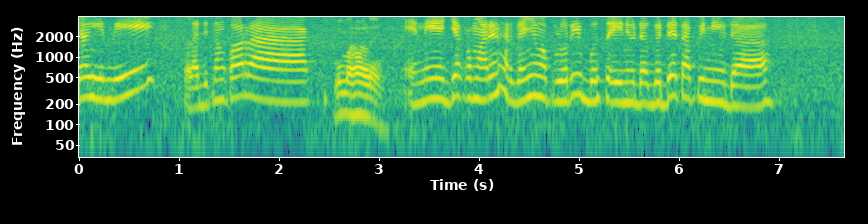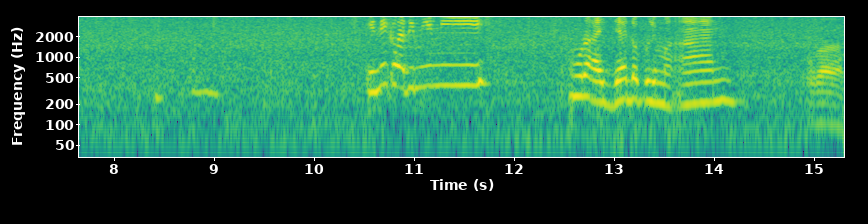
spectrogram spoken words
Yang ini telah tengkorak. ini mahal nih Ini aja kemarin harganya 50.000 seini udah gede tapi ini udah Ini keladi mini. Murah aja 25-an. murah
